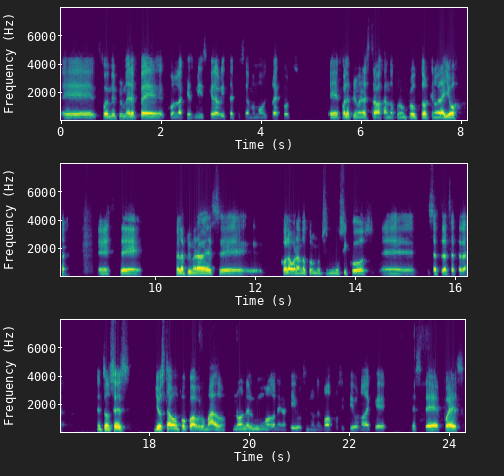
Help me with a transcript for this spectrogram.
Eh, fue mi primer EP con la que es mi disquera ahorita, que se llama Movie Records. Eh, fue la primera vez trabajando con un productor que no era yo. este, fue la primera vez eh, colaborando con muchos músicos, eh, etcétera, etcétera. Entonces, yo estaba un poco abrumado, no en el modo negativo, sino en el modo positivo, ¿no? De que, este, pues,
